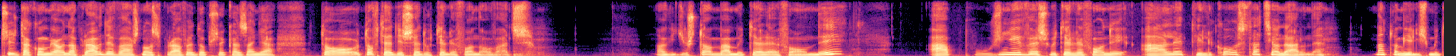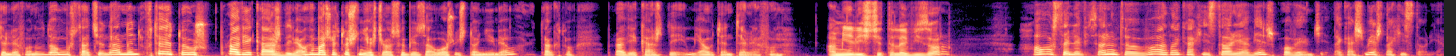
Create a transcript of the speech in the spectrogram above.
czy taką miał naprawdę ważną sprawę do przekazania, to, to wtedy szedł telefonować. No widzisz, to mamy telefony, a później weszły telefony, ale tylko stacjonarne. No to mieliśmy telefon w domu stacjonarny, no wtedy to już prawie każdy miał, chyba że ktoś nie chciał sobie założyć, to nie miał, ale tak to prawie każdy miał ten telefon. A mieliście telewizor? O, z telewizorem to była taka historia, wiesz, powiem ci, taka śmieszna historia.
